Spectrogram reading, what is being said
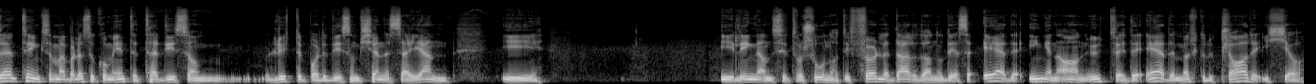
er en ting som jeg bare har lyst til å komme inn til til de som lytter på, eller de som kjenner seg igjen i i lignende situasjoner, at de føler der og da og det, så er det ingen annen utvei. Det er det mørke. Du klarer ikke å,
